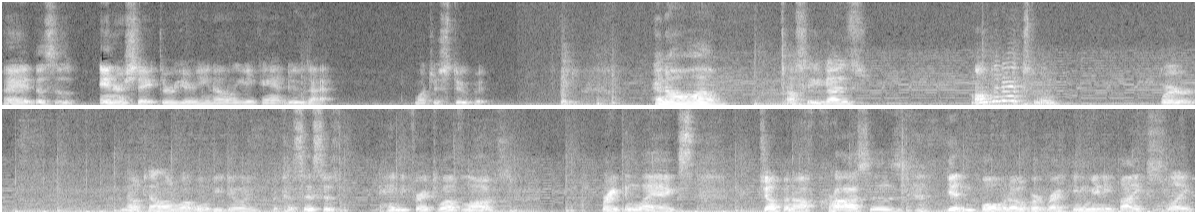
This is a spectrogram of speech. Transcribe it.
hey, this is interstate through here, you know, you can't do that. Which is stupid. And I'll, um, I'll see you guys on the next one. Where no telling what we'll be doing because this is AndyFred12 vlogs. Breaking legs, jumping off crosses, getting pulled over, wrecking mini bikes, like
